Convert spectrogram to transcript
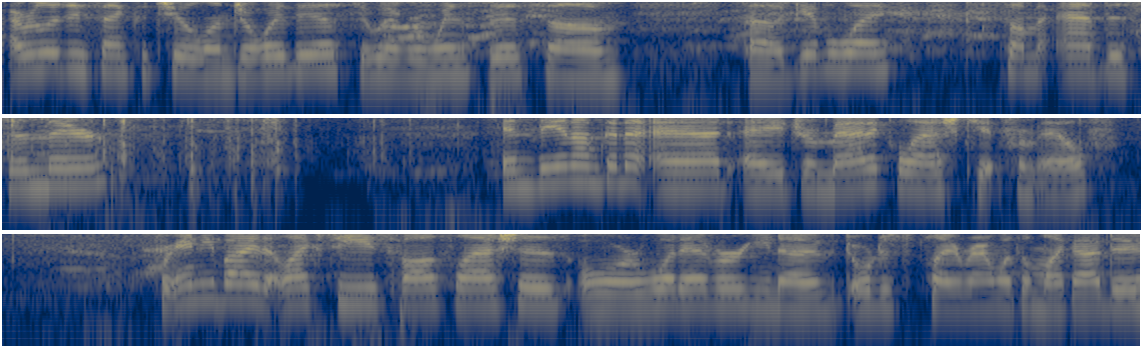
I really do think that you'll enjoy this, whoever wins this um, uh, giveaway. So I'm going to add this in there. And then I'm going to add a dramatic lash kit from e.l.f. For anybody that likes to use false lashes or whatever, you know, or just to play around with them like I do,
